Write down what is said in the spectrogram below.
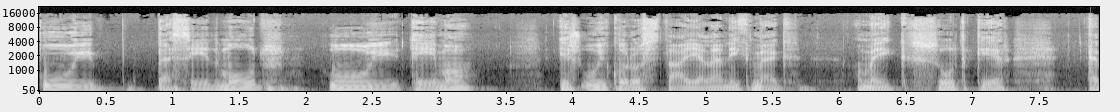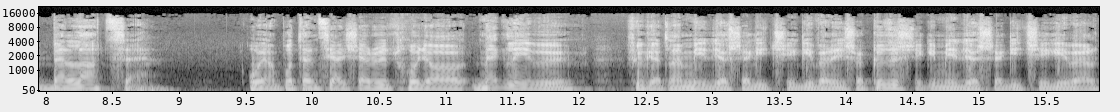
új beszédmód, új téma, és új korosztály jelenik meg, amelyik szót kér. Ebben látsz-e olyan potenciális erőt, hogy a meglévő független média segítségével és a közösségi média segítségével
